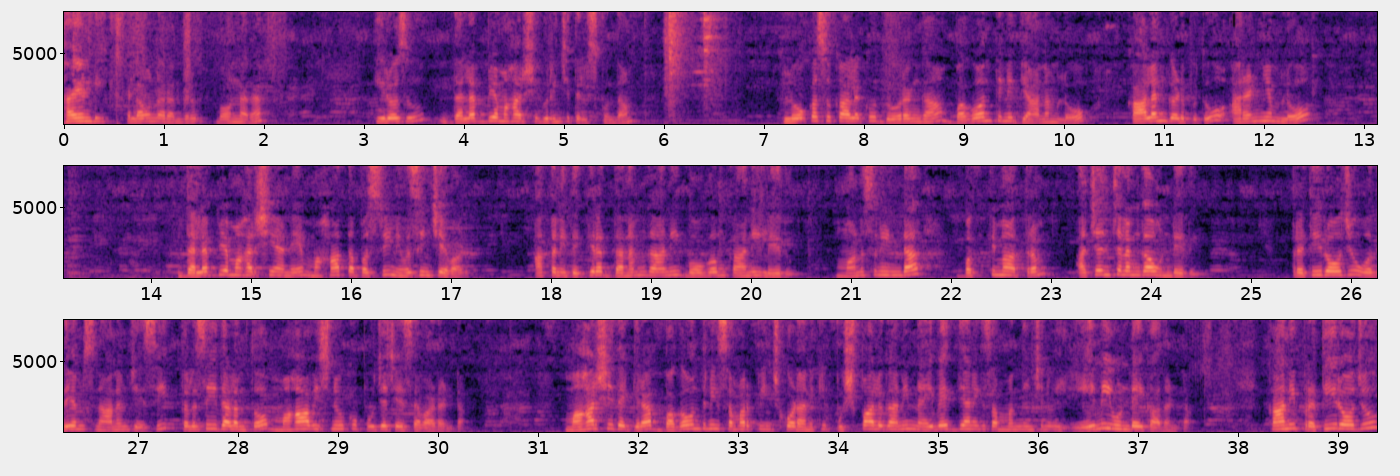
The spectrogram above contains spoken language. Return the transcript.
Hi అండి. ఎలా ఉన్నారు అందరూ? బాగున్నారా? ఈరోజు దలభ్య మహర్షి గురించి తెలుసుకుందాం. లోకసుఖాలకు దూరంగా భగవంతుని ధ్యానంలో కాలం గడుపుతూ అరణ్యంలో దలభ్య మహర్షి అనే మహాతపస్వి నివసించేవాడు. అతని దగ్గర ధనం కానీ భోగం కానీ లేదు. మనసు నిండా భక్తి మాత్రం అచంచలంగా ఉండేది. ప్రతిరోజు ఉదయం స్నానం చేసి తులసీదళంతో మహావిష్ణువుకు పూజ చేసేవాడంట. మహర్షి దగ్గర భగవంతునికి సమర్పించుకోవడానికి పుష్పాలు కానీ నైవేద్యానికి సంబంధించినవి ఏమీ ఉండే కాదంట. కానీ ప్రతిరోజు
